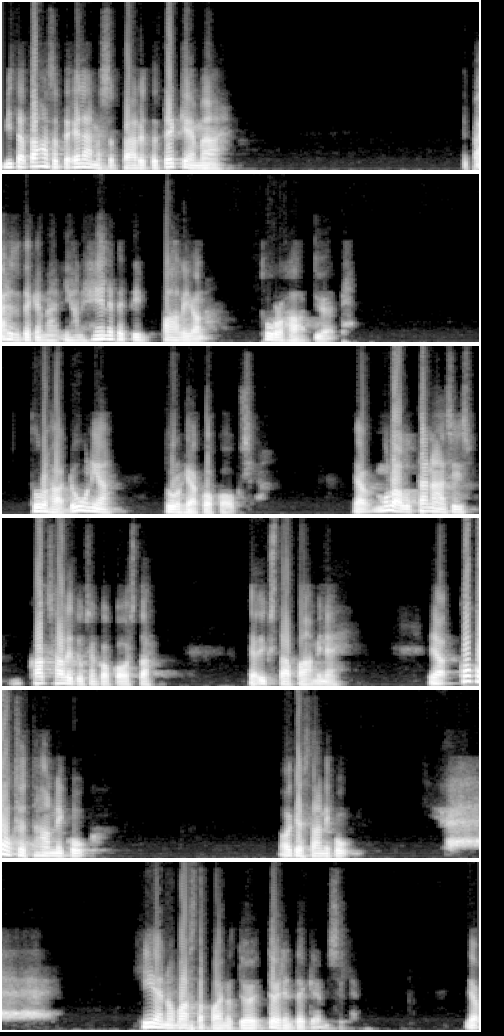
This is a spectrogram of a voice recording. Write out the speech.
mitä tahansa te elämässä päädytte tekemään, te päädytte tekemään ihan helvetin paljon turhaa työtä. Turhaa duunia, turhia kokouksia. Ja mulla on ollut tänään siis kaksi hallituksen kokousta ja yksi tapaaminen. Ja kokouksethan on niinku, oikeastaan niinku, hieno vastapaino töiden tekemiselle. Ja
